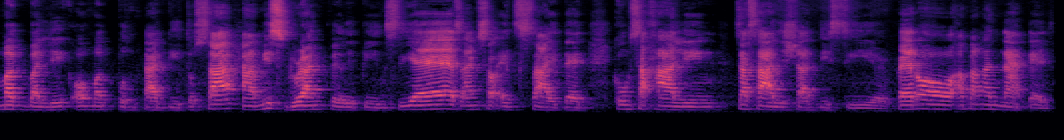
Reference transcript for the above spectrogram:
magbalik o magpunta dito sa ah, Miss Grand Philippines. Yes, I'm so excited kung sakaling sasali siya this year. Pero abangan natin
